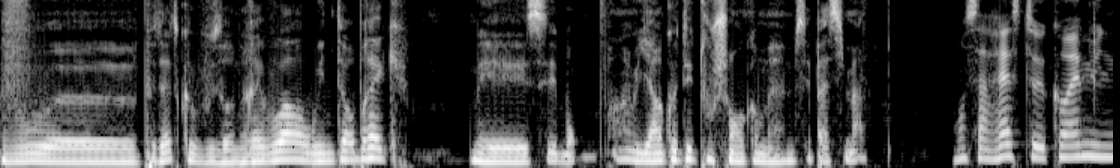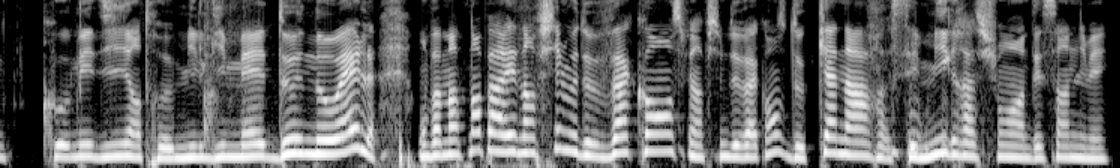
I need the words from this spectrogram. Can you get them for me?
vous euh, peut-être que vous aimeriez voir Winter Break. Mais c'est bon, Enfin, il y a un côté touchant quand même, c'est pas si mal. Bon, ça reste quand même une comédie entre mille guillemets de Noël. On va maintenant parler d'un film de vacances, mais un film de vacances de canard. C'est Migration, un dessin animé.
